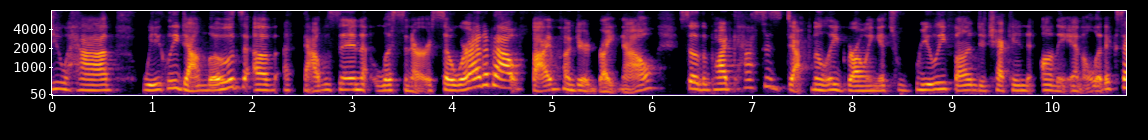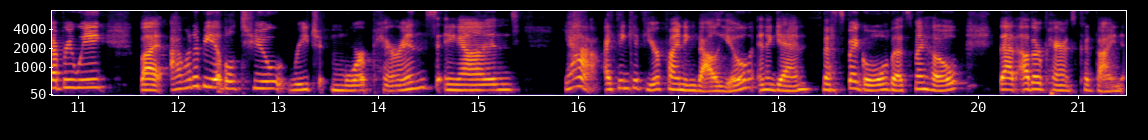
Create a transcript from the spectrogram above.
to have weekly downloads of a thousand listeners. So we're at about 500 right now. So the podcast is definitely growing. It's really fun to check in on the analytics every week, but I want to be able to reach more parents and yeah, I think if you're finding value, and again, that's my goal, that's my hope, that other parents could find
